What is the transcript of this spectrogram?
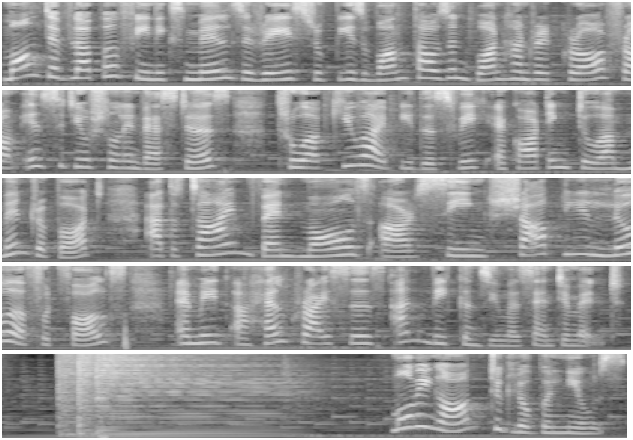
Mall developer Phoenix Mills raised rupees 1100 crore from institutional investors through a QIP this week according to a Mint report at a time when malls are seeing sharply lower footfalls amid a health crisis and weak consumer sentiment. Moving on to global news.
